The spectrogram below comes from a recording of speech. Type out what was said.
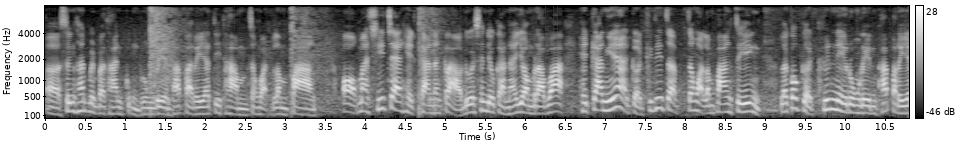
เอ่อซึ่งท่านเป็นประธานกลุ่มโรงเรียนพระปริยติธรรมจังหวัดลำปาง ออกมาชี้แจงเหตุการณ์ดังกล่าวด้วยเช่นเดียวกันนะยอมรับว่าเหตุการณ์เนี้ยเกิดขึ้นที่จะจังหวัดลำปางจริง แล้วก็เกิดขึ้นในโรงเรียนพระปริย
